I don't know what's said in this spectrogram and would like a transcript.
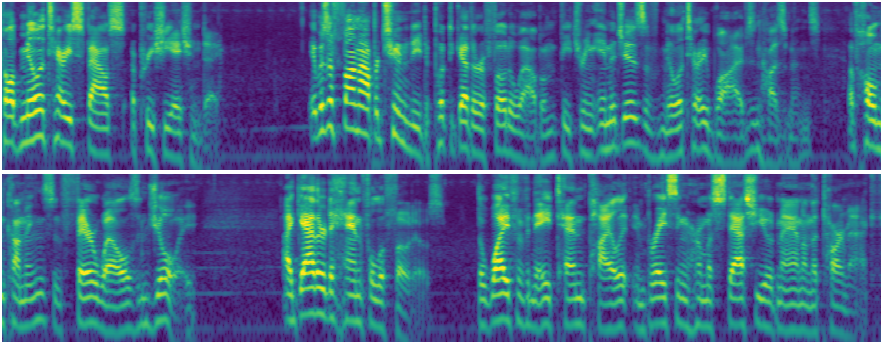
called Military Spouse Appreciation Day. It was a fun opportunity to put together a photo album featuring images of military wives and husbands, of homecomings, of farewells, and joy. I gathered a handful of photos. The wife of an A 10 pilot embracing her mustachioed man on the tarmac,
